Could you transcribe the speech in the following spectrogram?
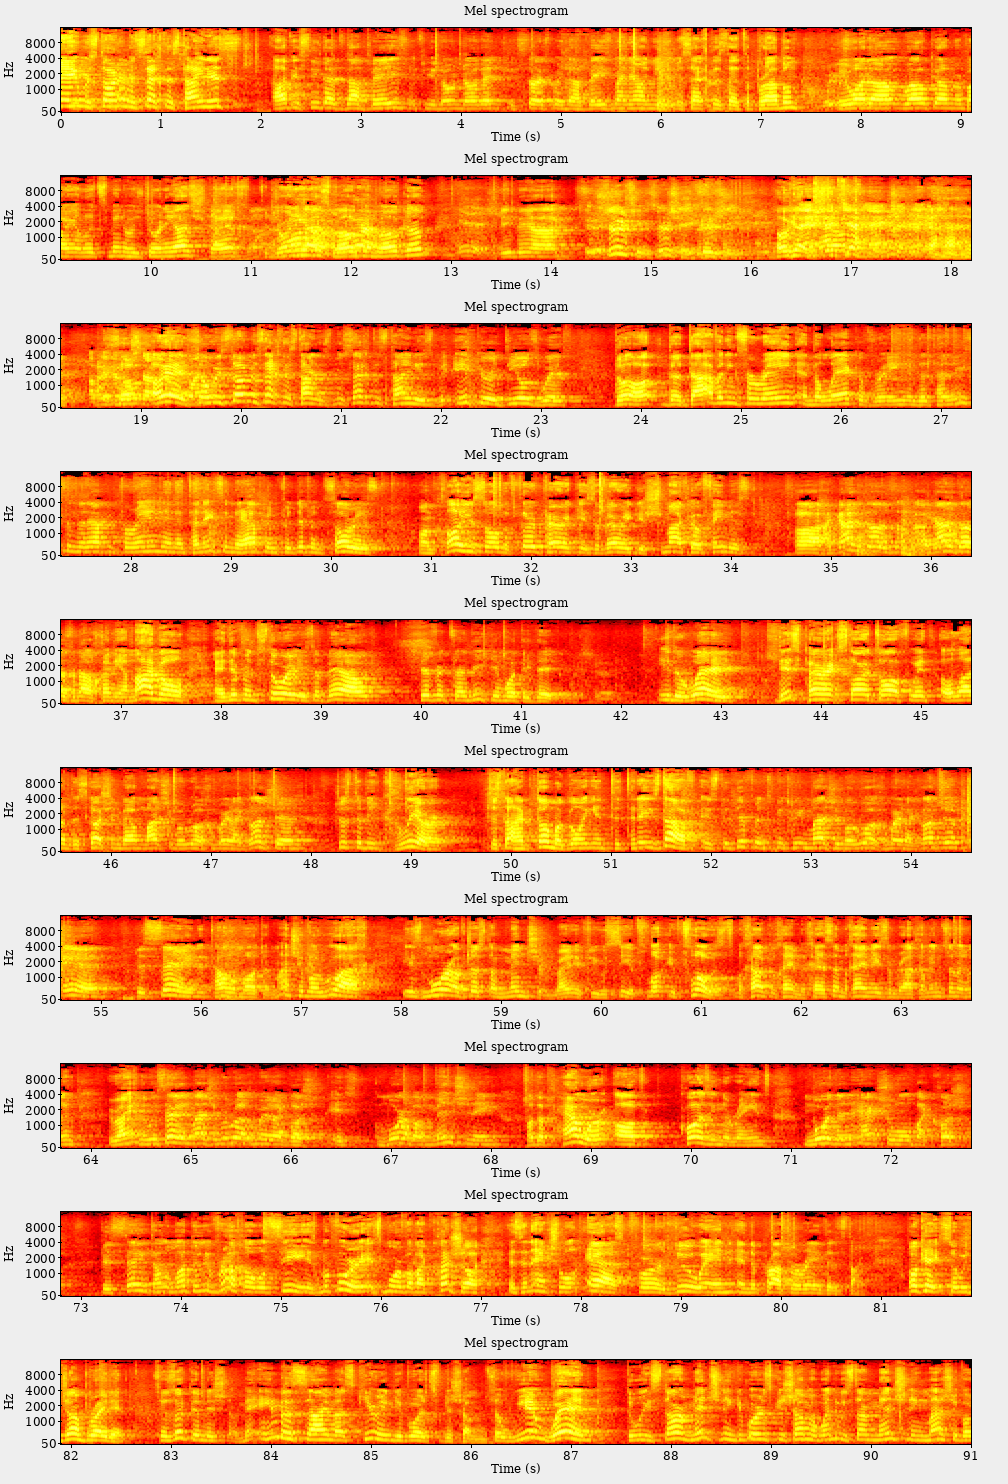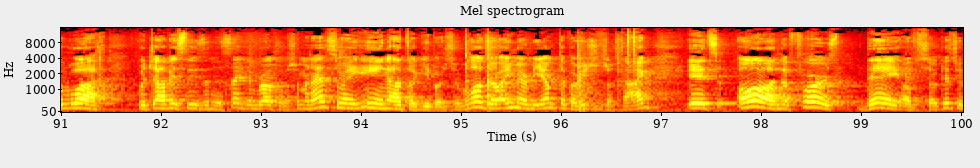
Okay, we're starting with Sechtes Tainus. Obviously, that's Daf Beis. If you don't know that, it starts by Daf Beis by now, and you're Masechtas, that's a problem. We want to welcome Rabbi Litzman, who's joining us. Shkayach for joining us. Welcome, welcome. Sushi, sushi, sushi. Okay. so, okay, so we start with Masechtas Tainus. Masechtas Tainus, Be'ikr deals with the the davening for rain and the lack of rain and the tanesim that happen for rain and the tanesim that happen for different sorrows on Klal Yisrael. The third parak is a very geshmaka, famous uh, Haggadah does about Chani Amago and different stories about different tzaddikim what they did. Either way, this parak starts off with a lot of discussion about Mashiv Ruach Just to be clear, just a hakdama going into today's daf is the difference between Mashiv Ruach Hashem and the saying the Tal Umatar. Mashiv Ruach is more of just a mention, right? If you see it, flow, it flows. It's right, and then we say It's more of a mentioning of the power of causing the rains more than actual bakasha. The saying Tal Umatar Livracha we'll see is before it's more of a bakasha, it's an actual ask for dew and, and the proper rains at its time. Okay, so we jump right in. So Zukta Mishnah. So where, when do we start mentioning Givuris Geshamim? When do we start mentioning Mashiv Ruach? Which obviously is in the second bracha of Shemin Esrei in Ato Gibor. So It's on the first day of Sukkot.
